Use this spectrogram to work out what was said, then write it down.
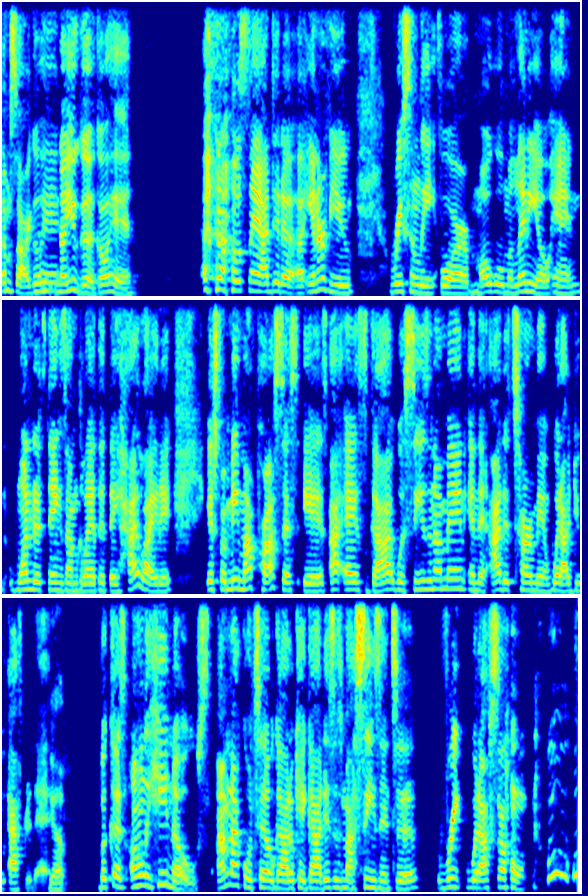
I'm sorry, go ahead. No, you good. Go ahead. and I was saying, I did an interview recently for Mogul Millennial. And one of the things I'm glad that they highlighted is for me, my process is I ask God what season I'm in, and then I determine what I do after that. Yep because only he knows. I'm not going to tell God, okay, God, this is my season to reap what I've sown. who, who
